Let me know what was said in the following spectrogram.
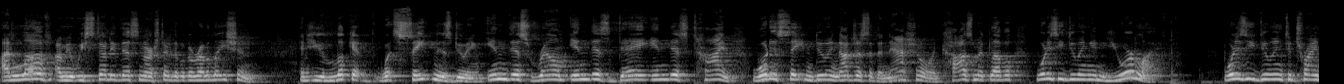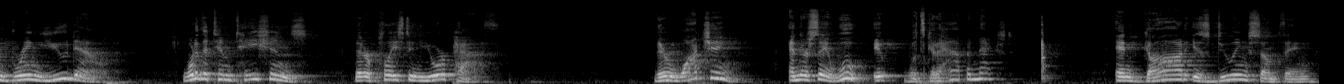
I love, I mean, we studied this in our study of the book of Revelation. And you look at what Satan is doing in this realm, in this day, in this time. What is Satan doing, not just at the national and cosmic level? What is he doing in your life? What is he doing to try and bring you down? What are the temptations that are placed in your path? They're watching and they're saying, Whoa, it, what's going to happen next? And God is doing something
